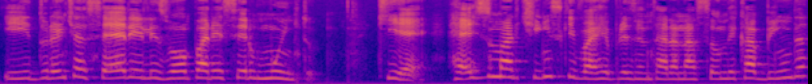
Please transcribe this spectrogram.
E durante a série eles vão aparecer muito, que é Regis Martins, que vai representar a nação de Cabinda,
